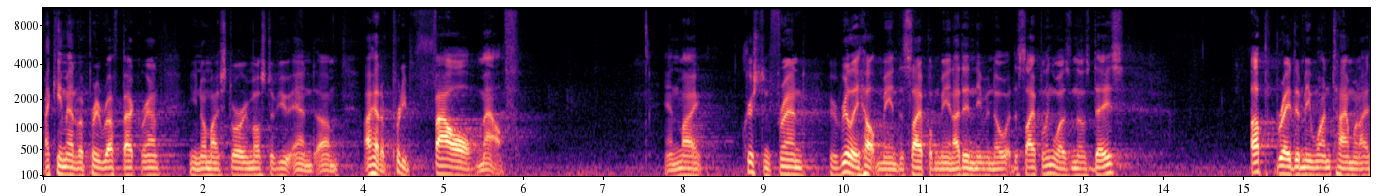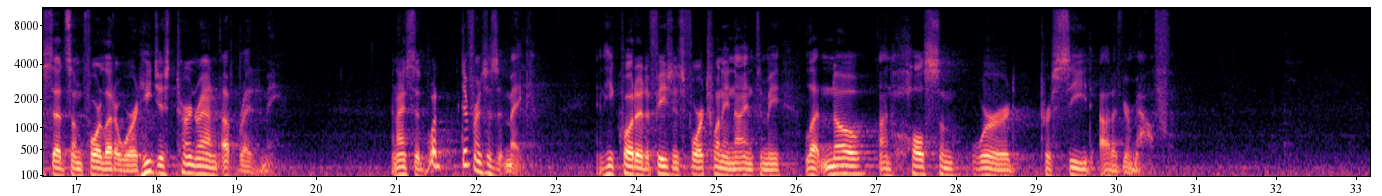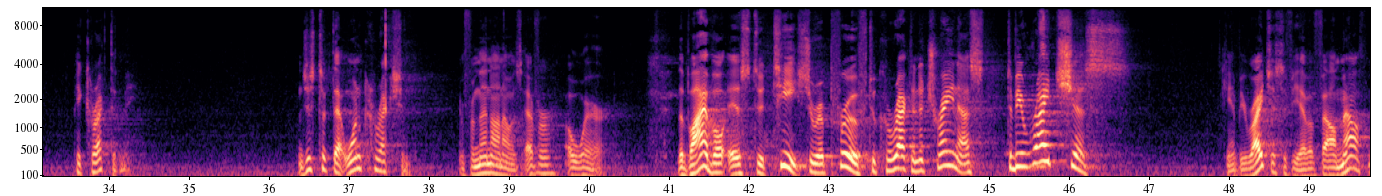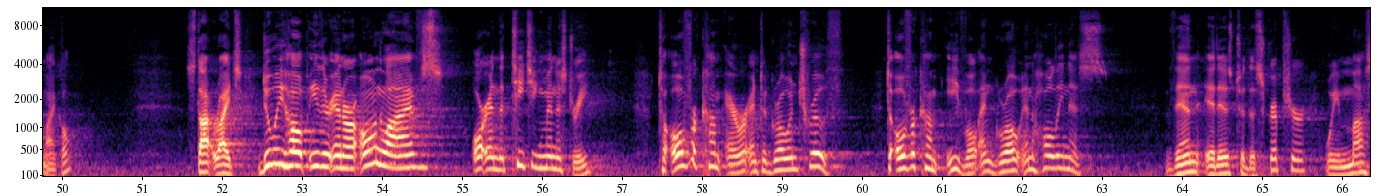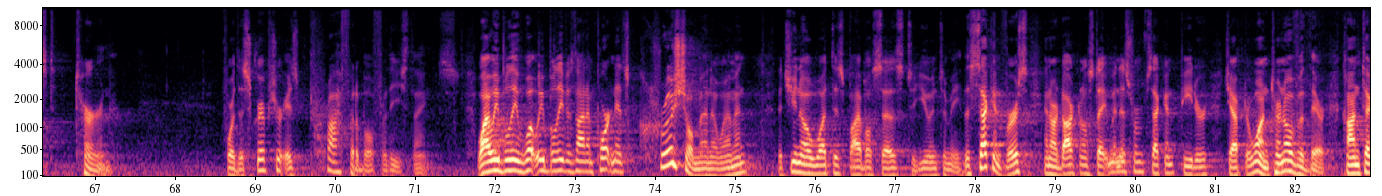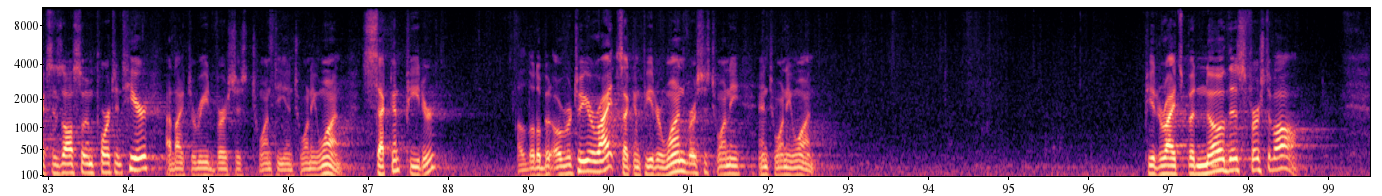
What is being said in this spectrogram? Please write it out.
I came out of a pretty rough background. You know my story, most of you, and um, I had a pretty foul mouth. And my Christian friend, who really helped me and discipled me, and I didn't even know what discipling was in those days, upbraided me one time when I said some four letter word. He just turned around and upbraided me. And I said, What difference does it make? And he quoted Ephesians 4:29 to me, "Let no unwholesome word proceed out of your mouth." He corrected me. And just took that one correction, and from then on I was ever aware. The Bible is to teach, to reprove, to correct, and to train us to be righteous. You can't be righteous if you have a foul mouth, Michael. Stott writes Do we hope either in our own lives or in the teaching ministry to overcome error and to grow in truth, to overcome evil and grow in holiness. Then it is to the Scripture we must turn. For the Scripture is profitable for these things. Why we believe what we believe is not important, it's crucial, men and women that you know what this Bible says to you and to me. The second verse in our doctrinal statement is from 2 Peter chapter 1. Turn over there. Context is also important here. I'd like to read verses 20 and 21. 2 Peter, a little bit over to your right, 2 Peter 1, verses 20 and 21. Peter writes, But know this first of all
